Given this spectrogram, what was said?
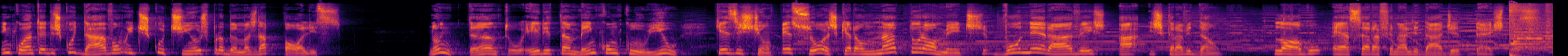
enquanto eles cuidavam e discutiam os problemas da polis. No entanto, ele também concluiu que existiam pessoas que eram naturalmente vulneráveis à escravidão. Logo, essa era a finalidade destas.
